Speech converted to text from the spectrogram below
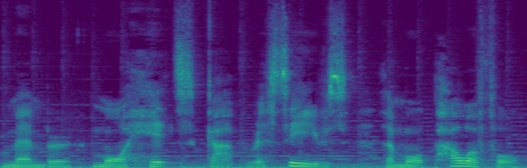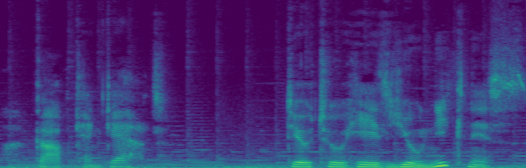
Remember, more hits Garp receives, the more powerful Garp can get. Due to his uniqueness,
